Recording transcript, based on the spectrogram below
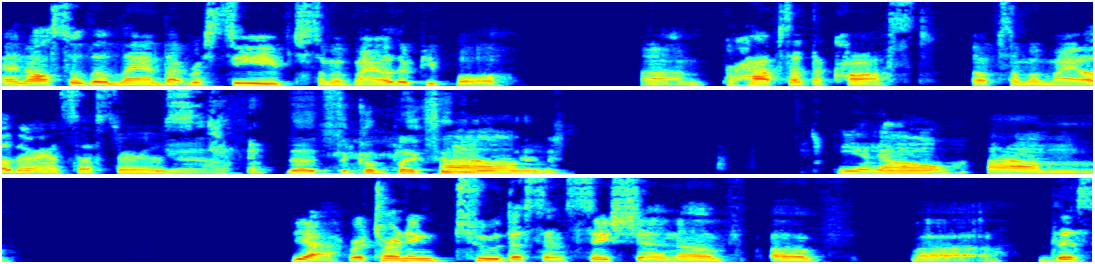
And also the land that received some of my other people, um, perhaps at the cost of some of my other ancestors. Yeah, that's the complexity of Um, it. you know, um, yeah, returning to the sensation of of uh, this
